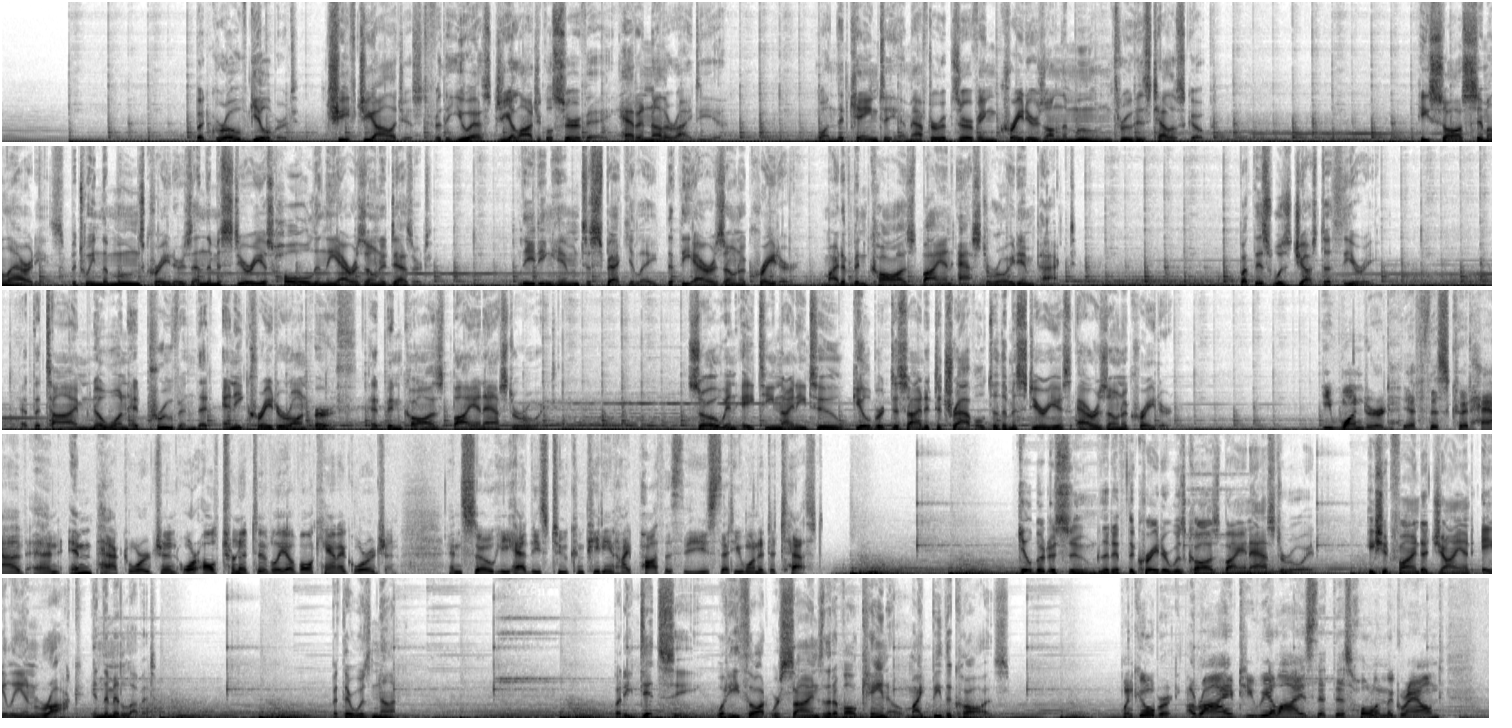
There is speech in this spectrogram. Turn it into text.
But Grove Gilbert, chief geologist for the U.S. Geological Survey, had another idea. One that came to him after observing craters on the moon through his telescope. He saw similarities between the moon's craters and the mysterious hole in the Arizona desert, leading him to speculate that the Arizona crater might have been caused by an asteroid impact. But this was just a theory. At the time, no one had proven that any crater on Earth had been caused by an asteroid. So in 1892, Gilbert decided to travel to the mysterious Arizona crater. He wondered if this could have an impact origin or alternatively a volcanic origin. And so he had these two competing hypotheses that he wanted to test. Gilbert assumed that if the crater was caused by an asteroid, he should find a giant alien rock in the middle of it. But there was none. But he did see what he thought were signs that a volcano might be the cause. When Gilbert arrived, he realized that this hole in the ground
